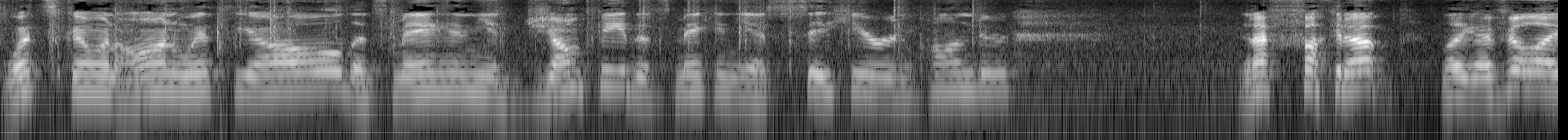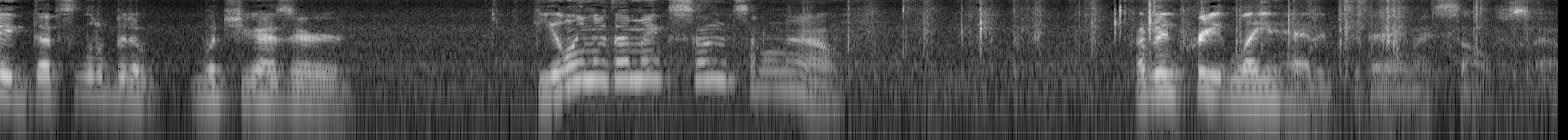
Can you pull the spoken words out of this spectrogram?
what's going on with y'all that's making you jumpy, that's making you sit here and ponder. Did I fuck it up? Like, I feel like that's a little bit of what you guys are feeling, if that makes sense. I don't know. I've been pretty lightheaded today myself, so.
